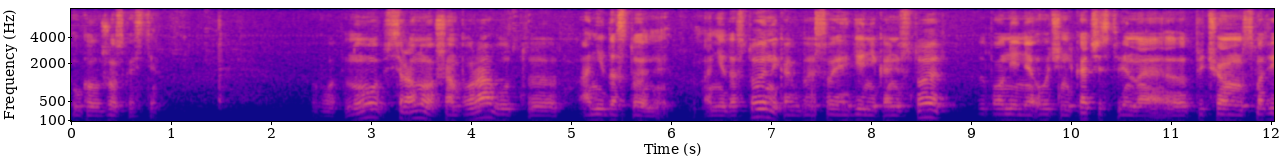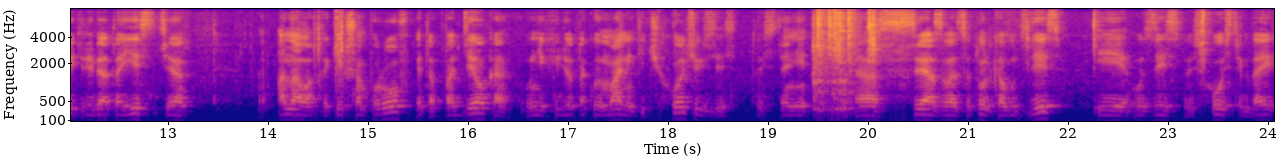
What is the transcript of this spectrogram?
угол жесткости. Вот. Но все равно шампура, вот, э, они достойны. Они достойны, как бы своих денег они стоят. Выполнение очень качественное. Э, Причем, смотрите, ребята, есть э, аналог таких шампуров. Это подделка. У них идет такой маленький чехольчик здесь. То есть они связываются только вот здесь и вот здесь, то есть хвостик, да, их.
